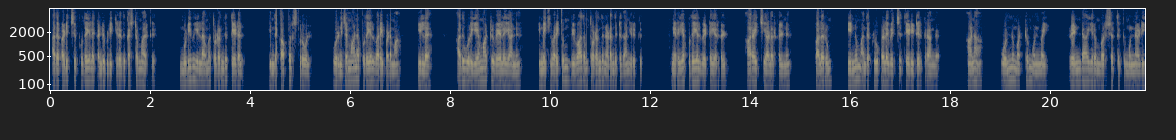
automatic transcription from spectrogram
அதை படிச்சு புதையலை கண்டுபிடிக்கிறது கஷ்டமா இருக்கு. முடிவு இல்லாம தொடர்ந்து தேடல். இந்த காப்பர் ஸ்க்ரோல் ஒரு நிஜமான புதையல் வரைபடமா? இல்ல. அது ஒரு ஏமாற்று வேலையான்னு இன்னைக்கு வரைக்கும் விவாதம் தொடர்ந்து நடந்துட்டு தான் இருக்கு. நிறைய புதையல் வேட்டையர்கள் ஆராய்ச்சியாளர்கள்னு பலரும் இன்னும் அந்த குழுக்களை வச்சு தேடிட்டு இருக்கிறாங்க. ஆனா ஒன்னு மட்டும் உண்மை. ரெண்டாயிரம் வருஷத்துக்கு முன்னாடி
